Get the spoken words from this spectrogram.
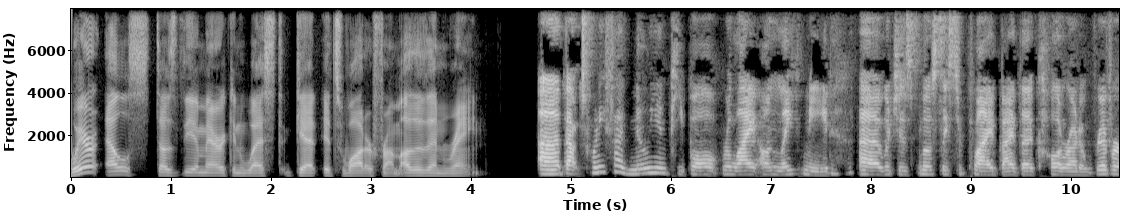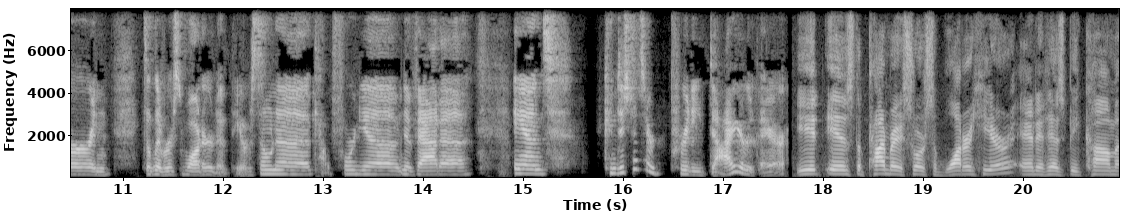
Where else does the American West get its water from other than rain? Uh, about 25 million people rely on Lake Mead, uh, which is mostly supplied by the Colorado River and delivers water to Arizona, California, Nevada. And conditions are pretty dire there. It is the primary source of water here, and it has become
